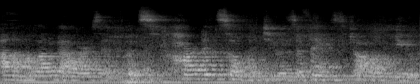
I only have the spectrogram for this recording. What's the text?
um, a lot of hours and puts heart and soul into it, so thanks to all of you.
